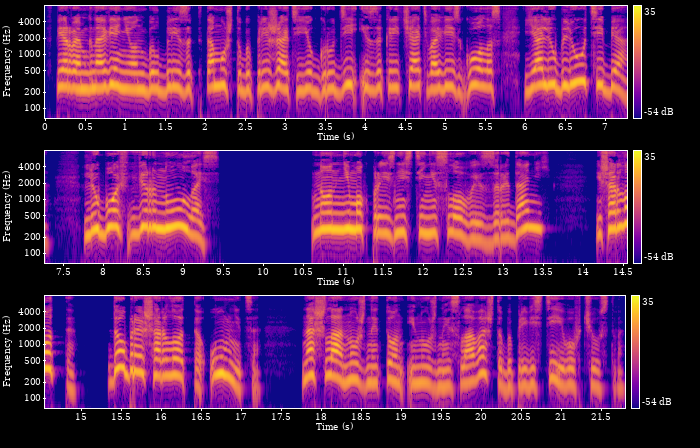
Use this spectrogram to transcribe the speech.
В первое мгновение он был близок к тому, чтобы прижать ее к груди и закричать во весь голос «Я люблю тебя! Любовь вернулась!» Но он не мог произнести ни слова из-за рыданий, и Шарлотта, добрая Шарлотта, умница, нашла нужный тон и нужные слова, чтобы привести его в чувство.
